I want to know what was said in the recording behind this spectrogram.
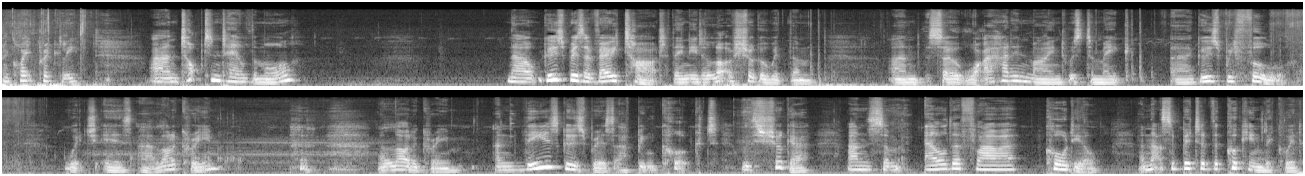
And quite prickly. And topped and tailed them all. Now, gooseberries are very tart. They need a lot of sugar with them. And so what I had in mind was to make a gooseberry fool, which is a lot of cream, a lot of cream. And these gooseberries have been cooked with sugar and some elderflower cordial. And that's a bit of the cooking liquid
